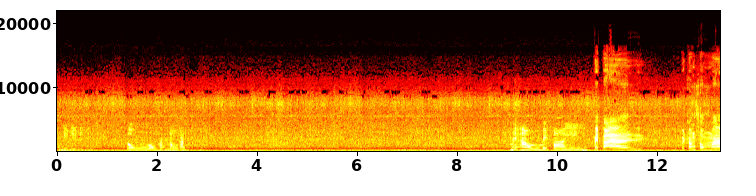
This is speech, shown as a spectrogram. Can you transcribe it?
อันนี่นี่นี่นี่ลงลงคาสิโนกัน ไม่เอาไม่ไป ไม่ไปไม่ต้องส่งมา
